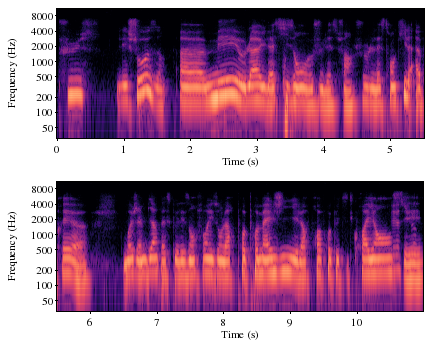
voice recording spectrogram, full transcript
plus les choses. Euh, mais euh, là, il a 6 ans, je, laisse, je le laisse tranquille. Après, moi, j'aime bien parce que les enfants, ils ont leur propre magie et leur propre petite croyance. Et,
